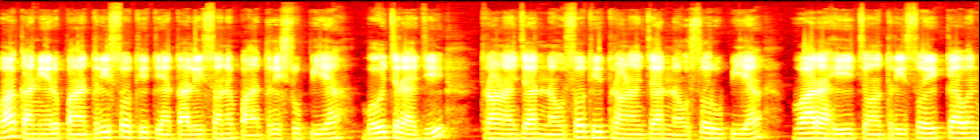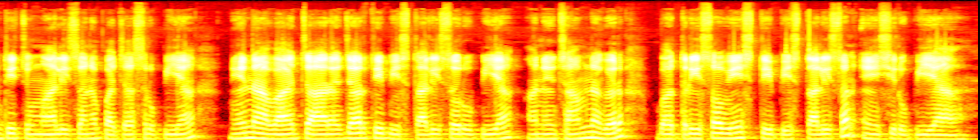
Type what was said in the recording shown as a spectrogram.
વાંકાનેર પાંત્રીસોથી તેતાલીસ અને પાંત્રીસ રૂપિયા, બહુચરાજી ત્રણ હજાર નવસોથી ત્રણ હજાર નવસો રૂપિયા, વારાહી ચોત્રીસો એકાવનથી ચુમ્માલીસો ને પચાસ રૂપિયા નેનાવા ચાર હજારથી પિસ્તાલીસો રૂપિયા અને જામનગર બત્રીસો વીસથી પિસ્તાલીસો એંશી રૂપિયા.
